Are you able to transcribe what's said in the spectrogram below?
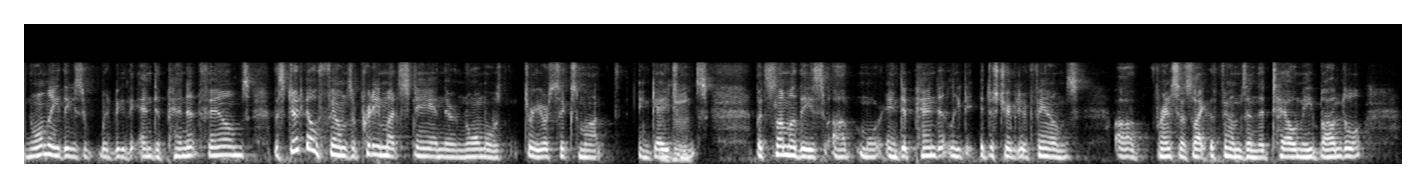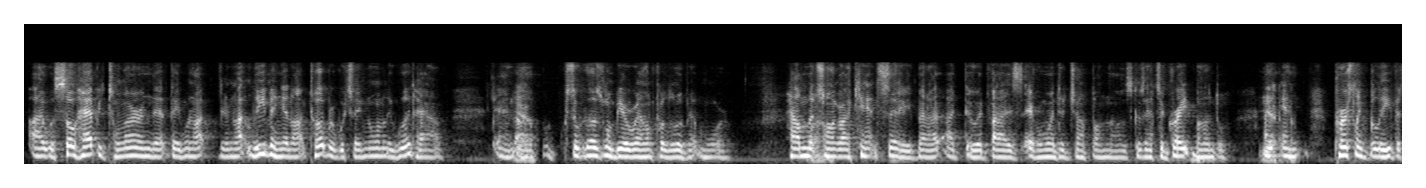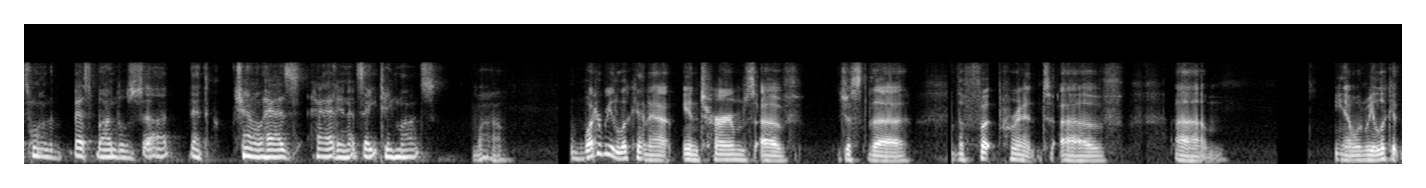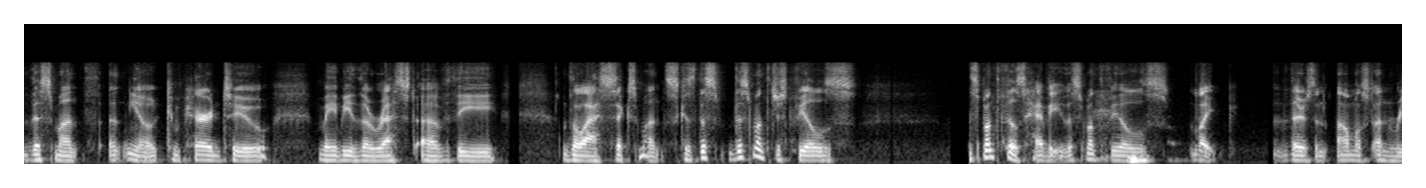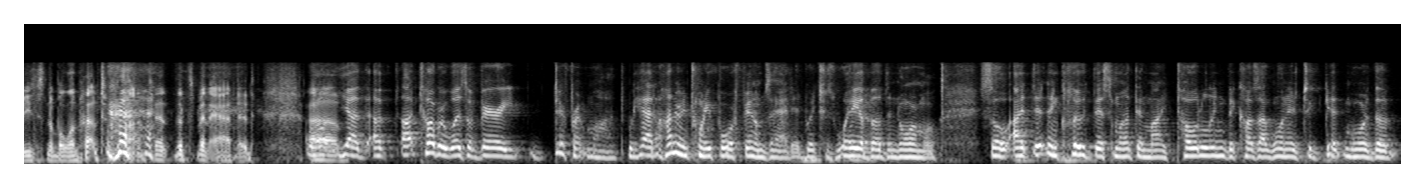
Normally, these would be the independent films. The studio films are pretty much staying their normal three or six month engagements. Mm-hmm. But some of these uh, more independently distributed films, uh, for instance, like the films in the Tell Me bundle, I was so happy to learn that they were not they're not leaving in October, which they normally would have, and yeah. uh, so those will be around for a little bit more. How much wow. longer I can't say, but I, I, do advise everyone to jump on those because that's a great bundle. Yeah. and personally believe it's one of the best bundles uh, that the channel has had in its 18 months. Wow. What are we looking at in terms of just the the footprint of um, you know when we look at this month uh, you know compared to maybe the rest of the the last six months because this this month just feels this month feels heavy this month feels like there's an almost unreasonable amount of content that's been added. Well, um, yeah, uh, October was a very different month. We had 124 films added, which is way yeah. above the normal. So I didn't include this month in my totaling because I wanted to get more the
